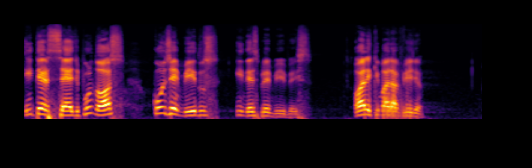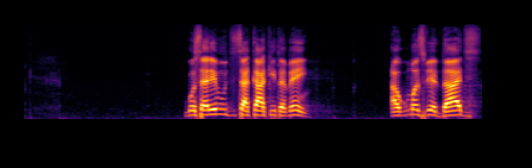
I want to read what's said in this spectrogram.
intercede por nós com gemidos inexprimíveis. Olha que maravilha. Gostaríamos de sacar aqui também algumas verdades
